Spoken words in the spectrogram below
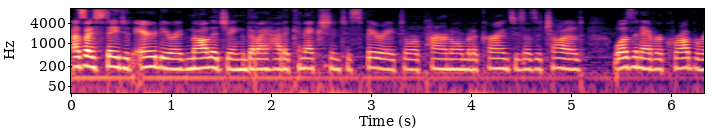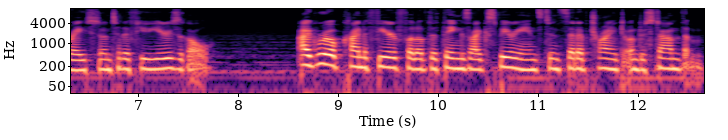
As I stated earlier, acknowledging that I had a connection to spirit or paranormal occurrences as a child wasn't ever corroborated until a few years ago. I grew up kind of fearful of the things I experienced instead of trying to understand them.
